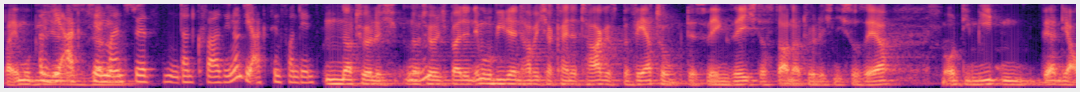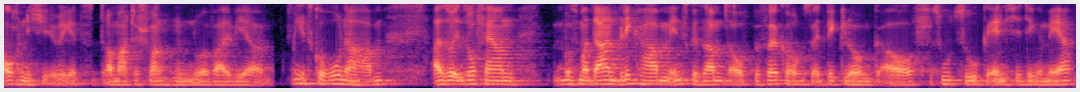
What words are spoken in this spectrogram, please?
Bei Immobilien. Also die Aktien ja meinst du jetzt dann quasi, ne? Die Aktien von denen? Natürlich, mhm. natürlich. Bei den Immobilien habe ich ja keine Tagesbewertung, deswegen sehe ich das da natürlich nicht so sehr. Und die Mieten werden ja auch nicht jetzt dramatisch schwanken, nur weil wir jetzt Corona haben. Also insofern muss man da einen Blick haben insgesamt auf Bevölkerungsentwicklung, auf Zuzug, ähnliche Dinge mehr.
